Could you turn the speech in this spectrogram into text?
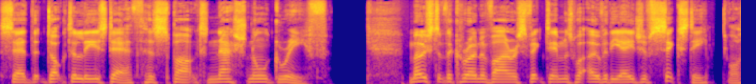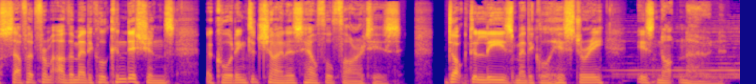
said that Dr. Li's death has sparked national grief. Most of the coronavirus victims were over the age of 60 or suffered from other medical conditions, according to China's health authorities. Dr. Li's medical history is not known.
